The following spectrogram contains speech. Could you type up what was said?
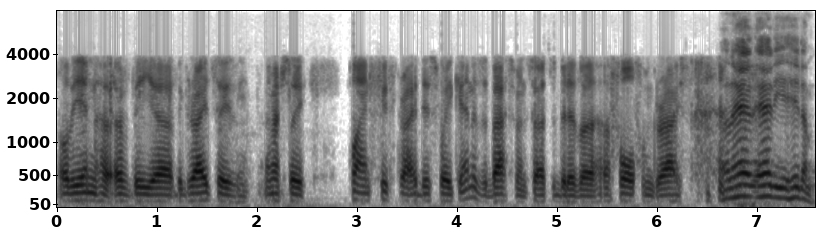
or the end of the uh, the grade season. I'm actually playing fifth grade this weekend as a batsman, so it's a bit of a, a fall from grace. And how, how do you hit them?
